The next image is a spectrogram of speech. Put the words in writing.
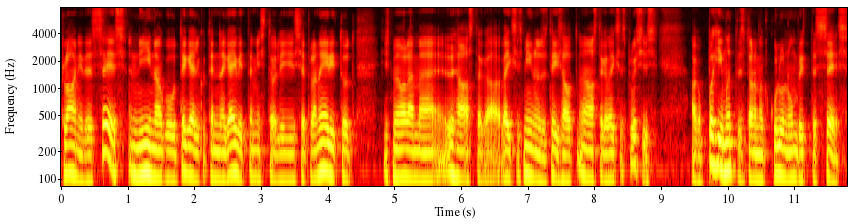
plaanides sees, nii nagu tegelikult enne käivitamist oli see planeeritud siis me oleme ühe aastaga väikses miinuses, teise aastaga väikses plussis. aga põhimõtteliselt oleme kulunumbrites sees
